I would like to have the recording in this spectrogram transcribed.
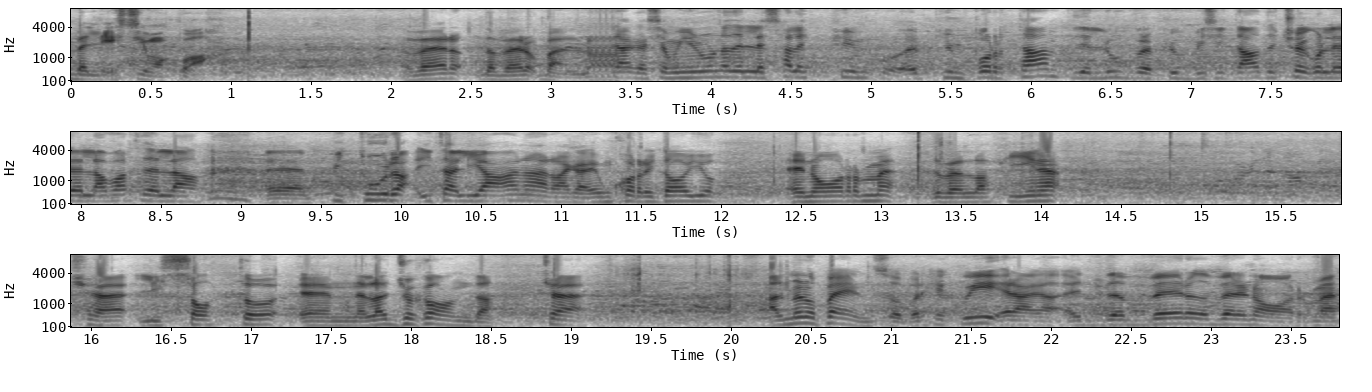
Bellissimo qua. Davvero davvero bello. Raga siamo in una delle sale più, più importanti del Louvre più visitate cioè quelle della parte della eh, pittura italiana. Raga è un corridoio enorme dove alla fine c'è lì sotto ehm, la Gioconda. Cioè almeno penso perché qui raga è davvero davvero enorme.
